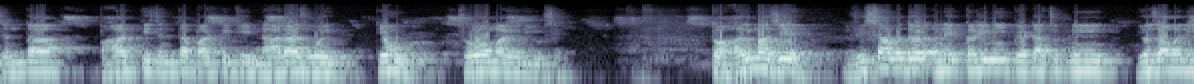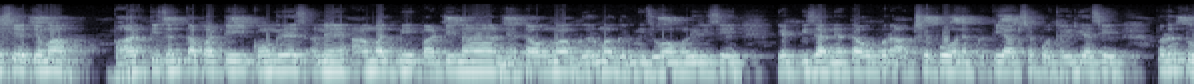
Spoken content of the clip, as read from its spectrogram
જનતા ભારતીય જનતા પાર્ટીથી નારાજ હોય તેવું જોવામાં આવી રહ્યું છે. તો હાલમાં જે વિસાવદર અને કડીની પેટા ચૂંટણી યોજાવાની છે, તેમાં ભારતીય જનતા પાર્ટી, કોંગ્રેસ અને આમ આદમી પાર્ટીના નેતાઓમાં ગરમા ગરમી જોવા મળી રહી છે. એકબીજા નેતાઓ પર આક્ષેપો અને પ્રતિ આક્ષેપો થઈ રહ્યા છે. પરંતુ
